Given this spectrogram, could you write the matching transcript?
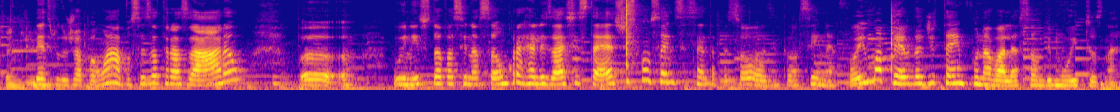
Entendi. dentro do Japão. Ah, vocês atrasaram ah, o início da vacinação para realizar esses testes com 160 pessoas. Então, assim, né? Foi uma perda de tempo na avaliação de muitos, né?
